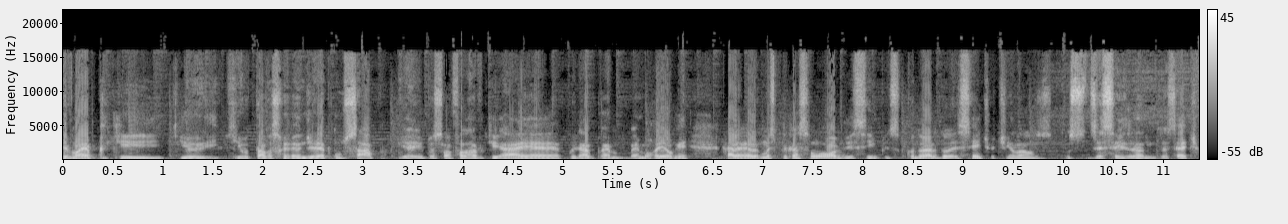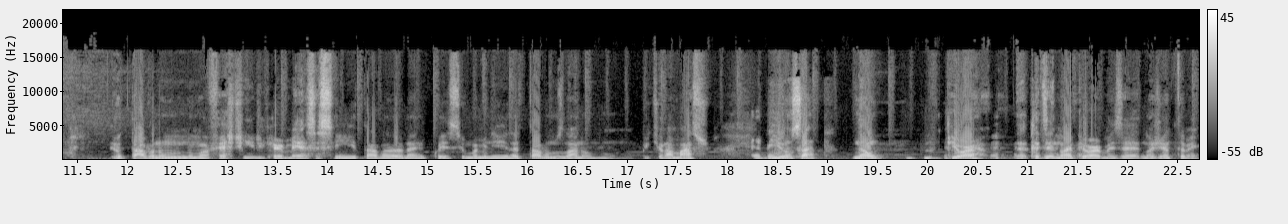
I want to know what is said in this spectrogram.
Teve uma época que, que, eu, que eu tava sonhando direto com um sapo. E aí o pessoal falava que, ah, é, cuidado, vai, vai morrer alguém. Cara, era uma explicação óbvia e simples. Quando eu era adolescente, eu tinha lá uns, uns 16 anos, 17, eu tava num- numa festinha de quermesse assim, e tava, né? Conheci uma menina, estávamos lá no, no pequeno amasso. Era bem E eu sapo. Não, pior. É, Quer dizer, não é pior, mas é nojento também.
